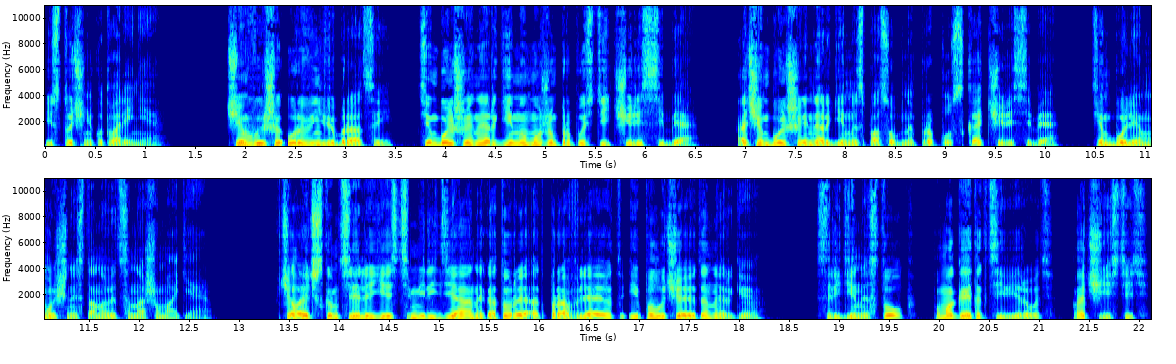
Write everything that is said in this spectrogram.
источнику творения. Чем выше уровень вибраций, тем больше энергии мы можем пропустить через себя, а чем больше энергии мы способны пропускать через себя, тем более мощной становится наша магия. В человеческом теле есть меридианы, которые отправляют и получают энергию. Срединный столб помогает активировать, очистить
